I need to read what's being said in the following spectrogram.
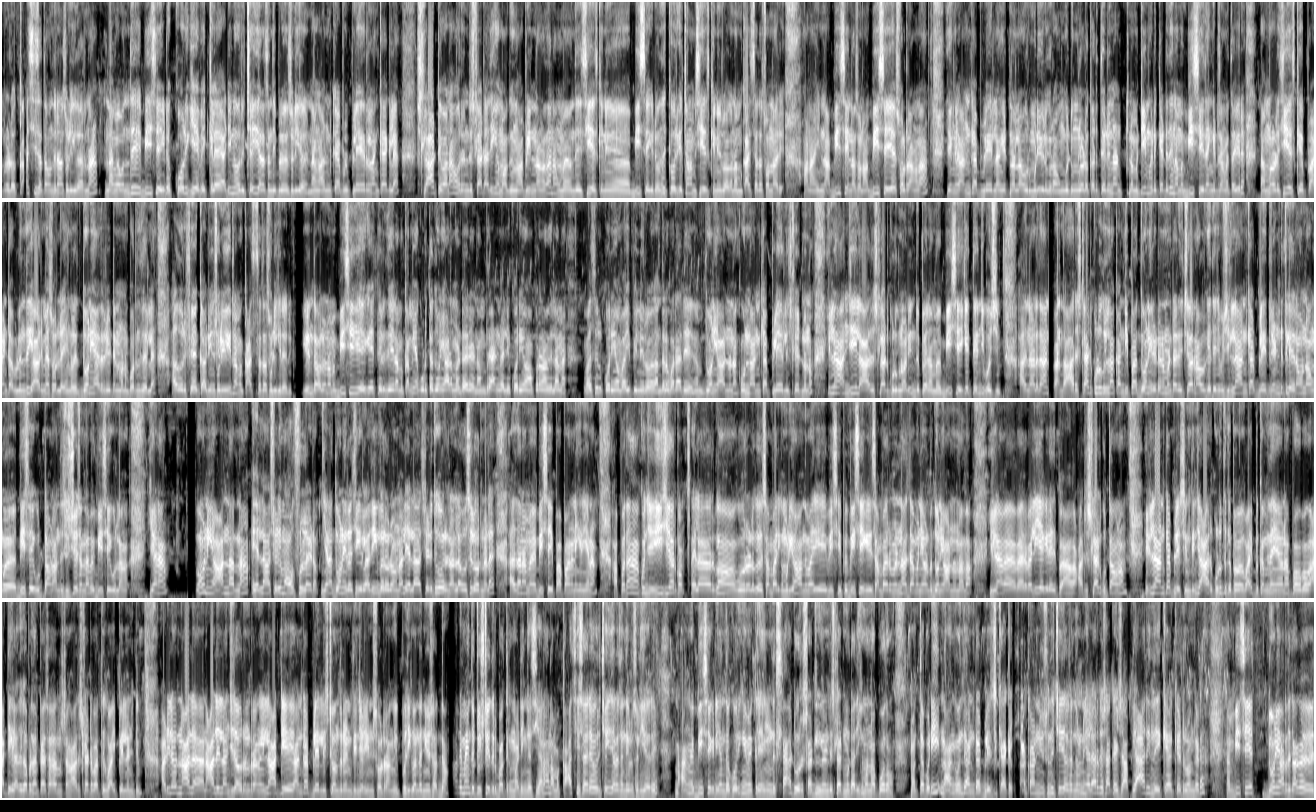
நம்மளோட காசி சத்தா வந்து என்ன சொல்லிக்கிறாருன்னா நாங்கள் வந்து பிசிஐ கிட்ட கோரிக்கையே வைக்கல அப்படின்னு ஒரு செய்தியாளர் சந்திப்பில் சொல்லிக்கிறார். நாங்கள் அன்கேபிள் பிளேயர்லாம் கேட்கல ஸ்லாட் வேணால் ஒரு ரெண்டு ஸ்லாட் அதிகமாக்குங்க அப்படின்னாங்க தான் நம்ம வந்து சிஎஸ்கே பிசிஐ கிட்ட வந்து கோரிக்கை வச்சா நம்ம சிஎஸ்கே நிர்வாகம் நம்ம காசி சத்தா சொன்னார். ஆனால் என்ன பிசிஐ என்ன சொன்னால் பிசிஐயே சொல்கிறாங்களாம் எங்களுக்கு அன்கேப் பிளேயர்லாம் எட்டுனர்லாம் ஒரு முடிவு இருக்கிறோம் உங்கள்கிட்ட உங்களோட கருத்து எப்படின்னா நம்ம டீம் கிட்ட கேட்டது நம்ம பிசிஐ தான் கேட்டுறாங்களே தவிர நம்மளோட சிஎஸ்கே பாயிண்ட் ஆஃப்லேருந்து யாருமே சொல்லலை. எங்களுக்கு தோனி அதில் ரிட்டர்ன் பண்ண போகிறது தெரியல. அது ஒரு ஃபேக் அப்படின்னு சொல்லி நம்ம காசு தான் சொல்லிக்கிறாரு. இருந்தாலும் நம்ம பிசிஏக்கே தெரியுது நம்ம கம்மியாக கொடுத்தா தோனி ஆட மாட்டார். நம்ம பிராண்ட் வேல்யூ குறையும் அப்புறம் அது இல்லாமல் வசூல் குறையும் வாய்ப்பு நிறுவனம் அந்தளவுக்கு வராது. நம்ம தோனி ஆடணும்னா ஒன்று அன்கேப் பிளேயர் லிஸ்ட்டில் எட்டணும் இல்லை அஞ்சு இல்லை ஆறு ஸ்லாட் கொடுக்கணும் அப்படின்னு இப்போ நம்ம பிசிஐக்கே தெரிஞ்சு போச்சு. அதனால தான் அந்த ஆறு ஸ்லாட் கொடுக்கலாம் கண்டிப்பாக தோனி ரிட்டைர்மெண்ட் அறிவிச்சாருன்னு அவருக்கே தெரிஞ்சு போச்சு. இல்லை அன்கேப் பிளேயர் ரெண்டுத்தில் எதனா ஒன்று அவங்க பிசிஐ விட்டாங்க அந்த சுச்சுவேஷன் தான் இப்போ பிசிஐ விடலாங்க. ஏன்னா தோனி ஆடினார்னா எல்லா ஸ்டேடியமும் அவுட் ஃபுல் ஆகிடும் ஏன்னா தோனி ரசிகர்கள் அதிகம் பேர் வருவாங்கனால எல்லா ஸ்டேடியத்துக்கும் ஒரு நல்ல வசூல் வரனால அதுதான் நம்ம பிசிஐ பார்ப்பான்னு நினைக்கிறேன். ஏன்னா அப்போ தான் கொஞ்சம் ஈஸியாக இருக்கும். எல்லாருக்கும் ஓரளவுக்கு சம்பாதிக்க முடியும். அந்த மாதிரி பிசி இப்போ பிசிஐக்கு சம்பாதிக்கணும்னா அதான் பண்ணி இப்போ தோனி ஆடணுன்னா தான். இல்லைனா வே வேறு வழியே கிடையாது. இப்போ ஆறு ஸ்லாட் கொடுத்தாகணும் இல்லை அன்கேபிளேஷன் தெரிஞ்சு ஆறு கொடுத்துக்கு இப்போ வாய்ப்பு கம்மி தான். ஏன்னா போக போக ஆர்டிக்கல் அதுக்கப்புறம் தான் பேச ஆரம்பிச்சிட்டாங்க. ஆறு ஸ்லாட் வரத்துக்கு வாய்ப்பு இல்லைன்ட்டு. அப்படிலாம் ஒரு நாலு நாலு இல்லை அஞ்சு தான் வருன்றாங்க இல்லை ஆர்டி அன்கேப் பிளேயர் லிஸ்ட்டு வந்துடும் தெரிஞ்சு அப்படின்னு சொல்கிறாங்க இப்போதைக்கு வந்த நியூஸ் அதுதான். யாருமே இந்த ட்விஸ்ட் எதிர்பார்த்துருக்க மாட்டீங்க ஏன்னா நம்ம காசி சாரே ஒரு செய்தியாளர் சந்திப்பில் சொல்லியாரு நாங்கள் பிசிஐ கிட்ட எந்த கோரிக்கையும் வைக்கல. எங்களுக்கு ஸ்லாட் ஒரு ஸ்லாட் இல்லை ரெண்டு ஸ்லாட் மட்டும் அதிகம் போதும். மற்றபடி நாங்கள் வந்து அன்டாப் பிளேஸ் கேட்கல ஷாக்கான நியூஸ் வந்து செய்தியாளர் சந்திப்பில் எல்லாருக்கும் ஷாக் ஆகிடுச்சு அப்போ யார் இந்த கே கேட்டுருவாங்க கேட்டால் நம்ம பிசிஏ தோனி ஆடுறதுக்காக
